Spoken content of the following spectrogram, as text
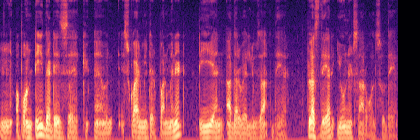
um, upon T that is uh, uh, square meter per minute T and other values are there plus their units are also there.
